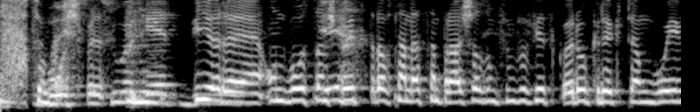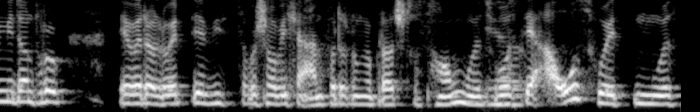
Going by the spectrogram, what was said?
Pff, zum wo Beispiel. es zugeht, wie- Irre. Und wo es dann Ja. stolz drauf sind, dass sie einen Brautstrauß um 45 Euro gekriegt haben, wo ich mich dann frage, ja, weil der Leute, ihr wisst aber schon, welche Anforderungen ein Brautstrauß haben muss, Ja. was der aushalten muss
